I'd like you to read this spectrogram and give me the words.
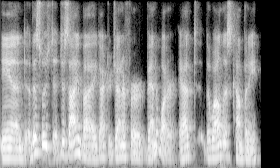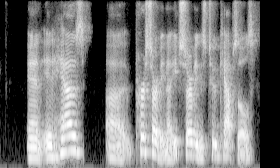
And this was designed by Dr. Jennifer Vandewater at the Wellness Company. And it has uh, per serving, now each serving is two capsules,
